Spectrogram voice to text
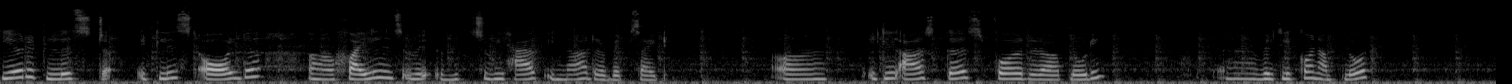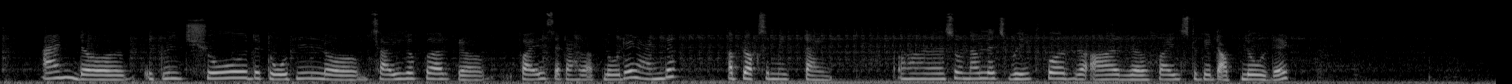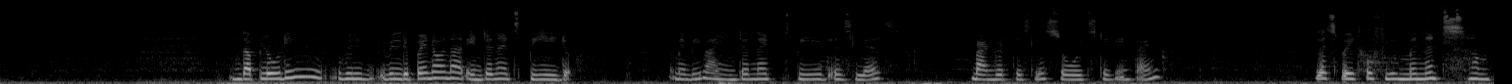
here it lists it lists all the uh, files which we have in our website. Uh, it will ask us for uploading. Uh, we'll click on upload. And uh, it will show the total uh, size of our uh, files that I have uploaded and approximate time. So now let's wait for our files to get uploaded the uploading will will depend on our internet speed. Maybe my internet speed is less bandwidth is less so it's taking time. Let's wait for a few minutes um,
